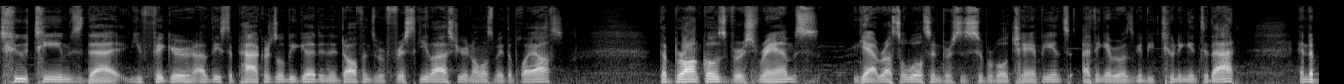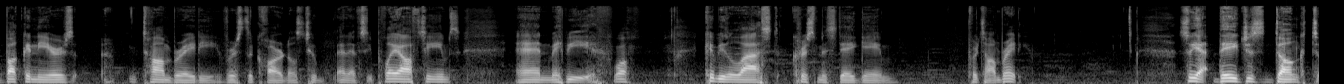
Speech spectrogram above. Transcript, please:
Two teams that you figure at least the Packers will be good, and the Dolphins were frisky last year and almost made the playoffs. The Broncos versus Rams. Yeah, Russell Wilson versus Super Bowl champions. I think everyone's going to be tuning into that. And the Buccaneers Tom Brady versus the Cardinals, two NFC playoff teams, and maybe, well, could be the last Christmas Day game for Tom Brady. So yeah, they just dunked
